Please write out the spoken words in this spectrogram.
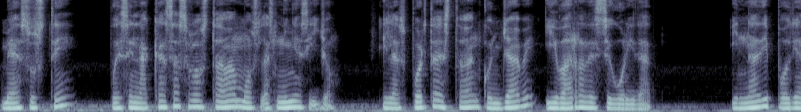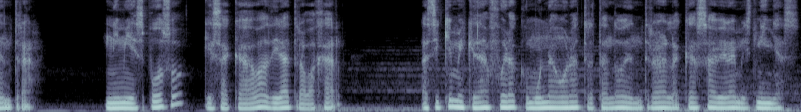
Me asusté, pues en la casa solo estábamos las niñas y yo, y las puertas estaban con llave y barra de seguridad, y nadie podía entrar, ni mi esposo, que se acababa de ir a trabajar, así que me quedé afuera como una hora tratando de entrar a la casa a ver a mis niñas.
